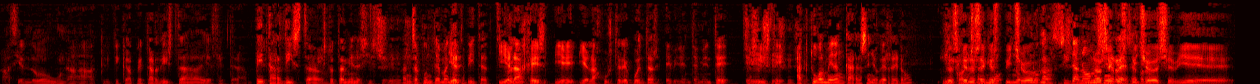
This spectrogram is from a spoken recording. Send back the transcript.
haciendo una crítica petardista, etcétera. Petardista. Esto también existe. Sí. Ens apuntem Y aquest el, epítet. y el y- y el ajuste de cuentas, evidentemente, Sí, existe. sí, sí, sí. Actualment encara, senyor Guerrero? Però és que no sé què és pitjor. No, no cal citar noms no sé ni què és eh, pitjor, però... Xavier, eh,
